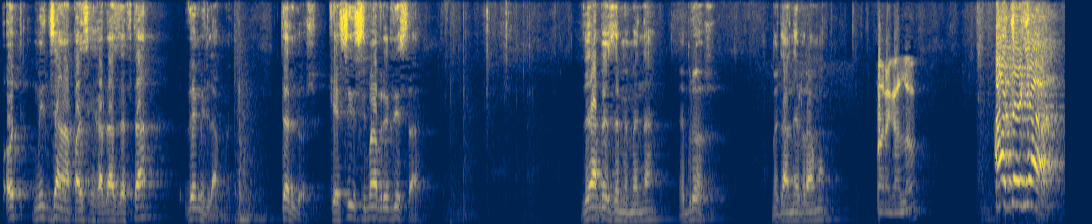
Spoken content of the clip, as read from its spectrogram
ότι μην ξαναπάρεις και χαλάς λεφτά, δεν μιλάμε. Τέλος. Και εσύ στη μαύρη λίστα. Δεν θα παίζετε με μένα. Εμπρός. Με τα νεύρα μου. Παρακαλώ. Άντε, γεια!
